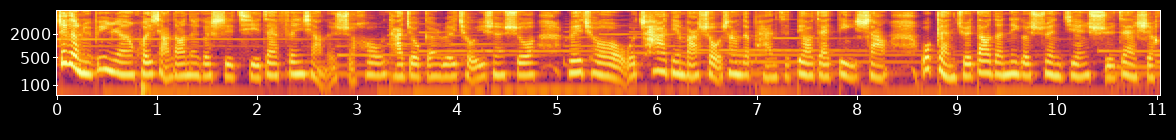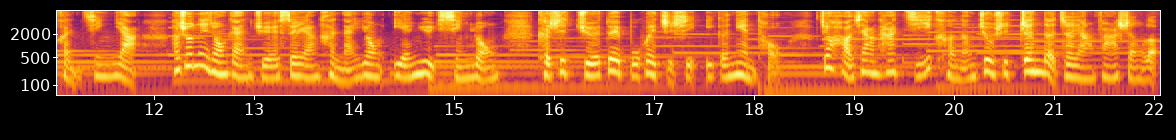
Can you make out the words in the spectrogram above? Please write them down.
这个女病人回想到那个时期，在分享的时候，她就跟 Rachel 医生说：“Rachel，我差点把手上的盘子掉在地上，我感觉到的那个瞬间实在是很惊讶。”她说：“那种感觉虽然很难用言语形容，可是绝对不会只是一个念头，就好像它极可能就是真的这样发生了。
